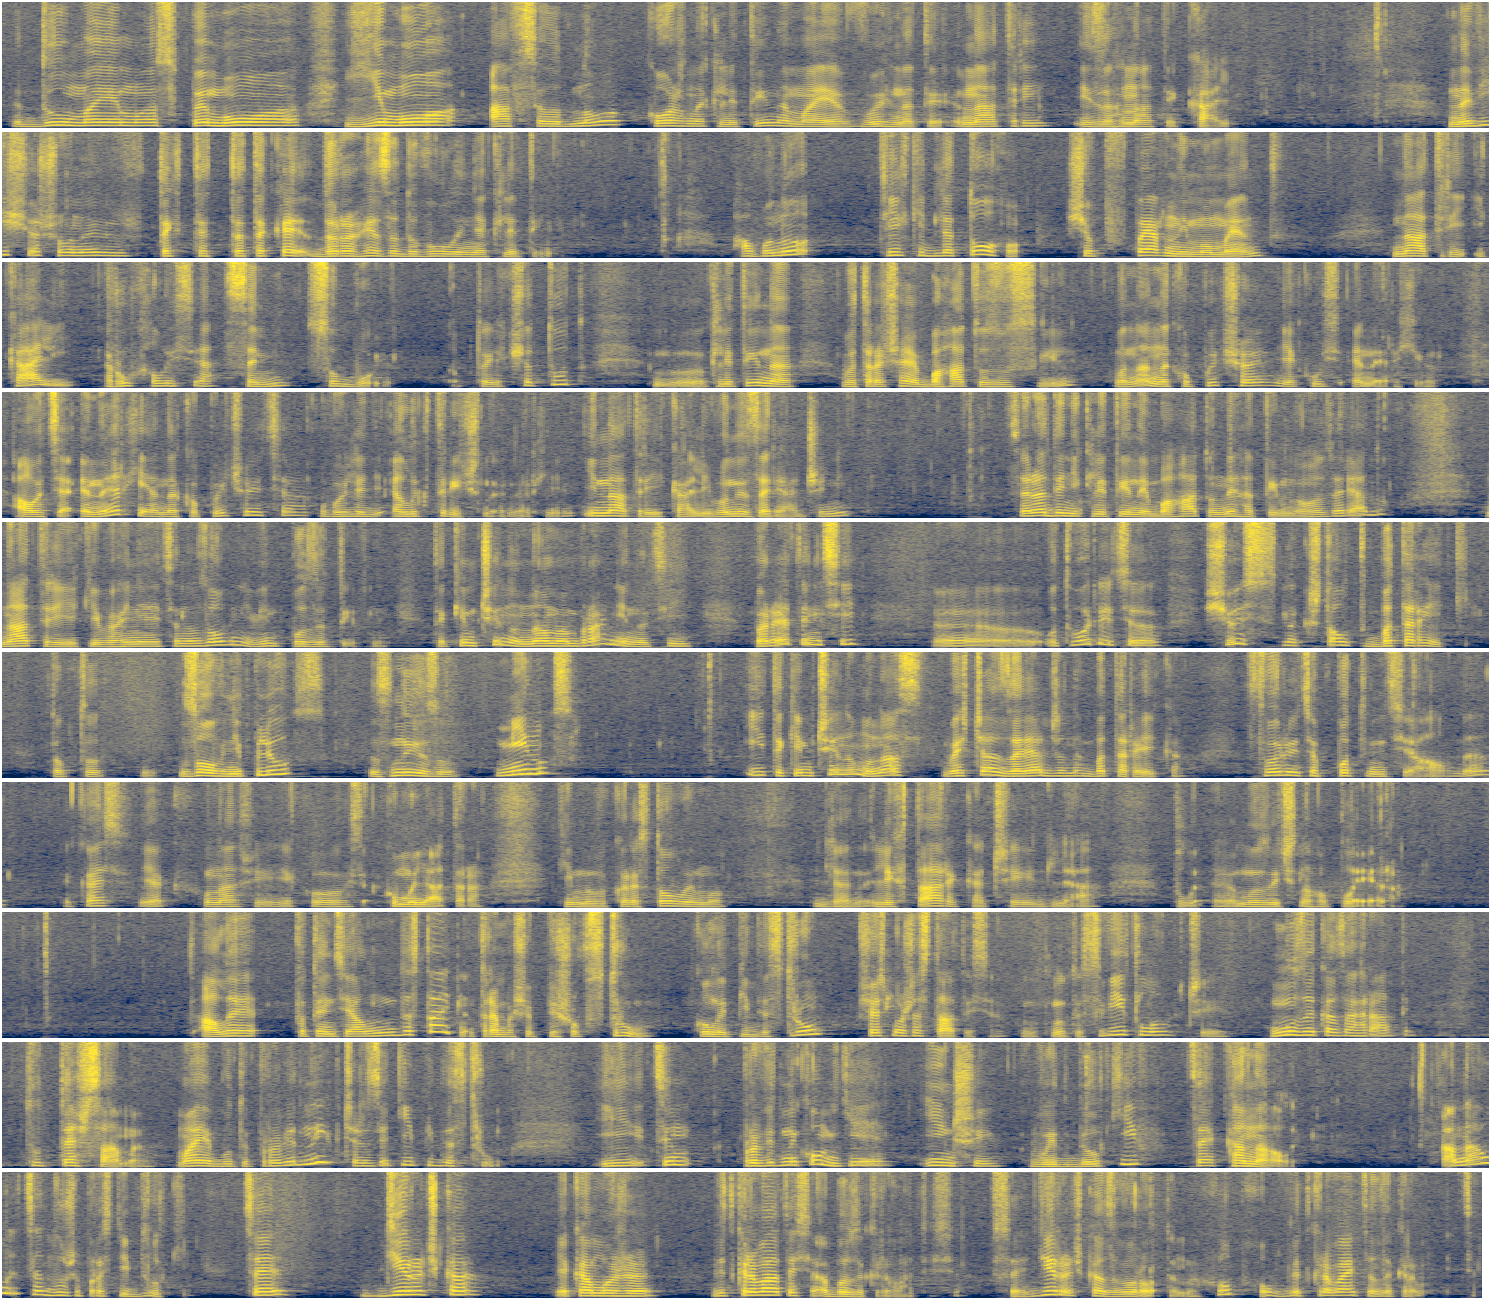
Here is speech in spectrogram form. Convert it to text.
думаємо, спимо, їмо, а все одно кожна клітина має вигнати натрій і загнати калій. Навіщо ж воно так- так- так- таке дороге задоволення клітині? А воно тільки для того, щоб в певний момент натрій і калій рухалися самі собою. Тобто, якщо тут клітина витрачає багато зусиль, вона накопичує якусь енергію. А оця енергія накопичується у вигляді електричної енергії. І натрій, і калій вони заряджені. Всередині клітини багато негативного заряду. Натрій, який виганяється назовні, він позитивний. Таким чином, на мембрані, на цій перетинці, е, утворюється щось на кшталт батарейки. Тобто зовні плюс, знизу мінус. І таким чином у нас весь час заряджена батарейка. Створюється потенціал, да? Якась як у нашій якогось акумулятора, який ми використовуємо для ліхтарика чи для е, музичного плеєра. Але потенціалу недостатньо. Треба, щоб пішов струм. Коли піде струм, щось може статися. Вмкнути світло чи музика заграти. Тут те ж саме. Має бути провідник, через який піде струм. І цим провідником є інший вид білків це канали. Канали це дуже прості білки. Це дірочка, яка може відкриватися або закриватися. Все, дірочка з воротами. Хоп-хоп, відкривається, закривається.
